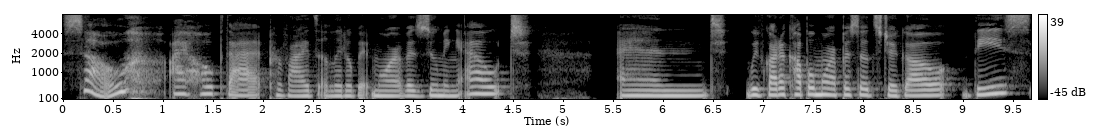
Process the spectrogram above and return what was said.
So, I hope that provides a little bit more of a zooming out. And we've got a couple more episodes to go. These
